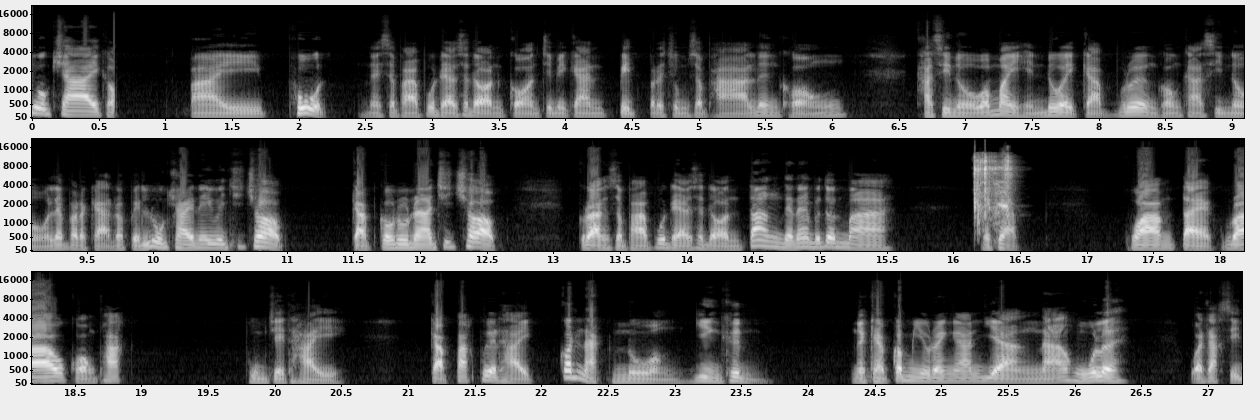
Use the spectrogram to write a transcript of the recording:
ลูกชายของไปพูดในสภาผู้แทนราษฎรก่อนจะมีการปิดประชุมสภาเรื่องของคาสิโนว่าไม่เห็นด้วยกับเรื่องของคาสิโน และประกาศว่าเป็นลูกชายในเวนชิดชอบ กับกรุณาชิดชอบ กลางสภาผู้แทนราษฎรตั้งแต่นั้นเป็นต้นมานะครับความแตกร้าวของพรรคภูมิใจไทย กับพรรคเพื่อไทยก็หนักหน่วงยิ่งขึ้นนะครับก็มีรายงานอย่างหนาหูเลย ว่าทักษิณ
